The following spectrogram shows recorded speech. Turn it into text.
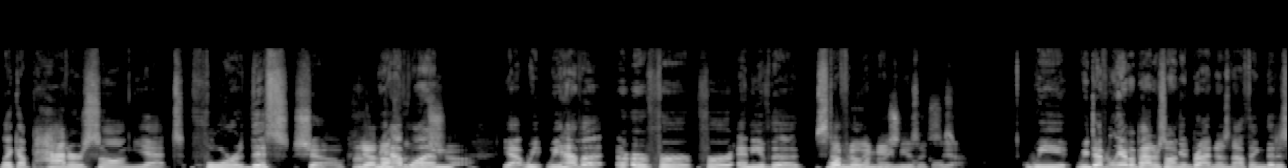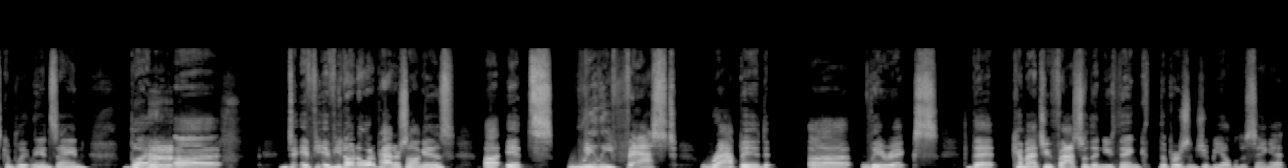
like a patter song yet for this show. yeah, we not have for this one- show. Yeah, we we have a or, or for for any of the stuff One in million, one million musicals. musicals. We we definitely have a patter song in Brad Knows Nothing that is completely insane. But uh, d- if if you don't know what a patter song is, uh, it's really fast, rapid uh, lyrics that come at you faster than you think the person should be able to sing it,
